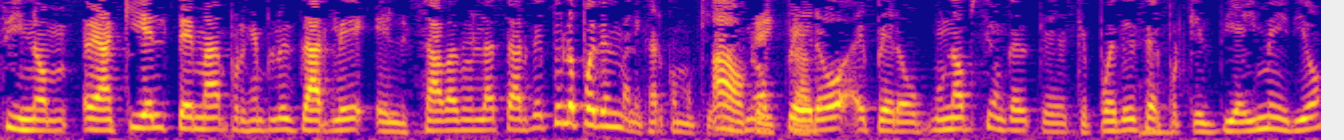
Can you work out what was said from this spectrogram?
Sí, no, eh, aquí el tema, por ejemplo, es darle el sábado en la tarde. Tú lo puedes manejar como quieras, Ah, ok, ¿no? claro. Pero, eh, pero una opción que, que- que puede ser, porque es día y medio,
